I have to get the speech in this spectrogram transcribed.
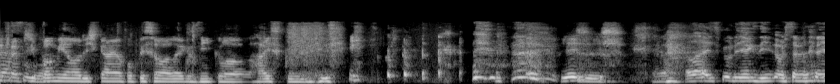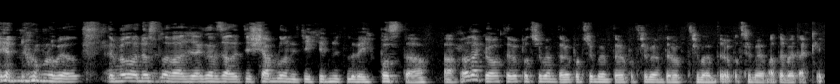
jasný, připomínalo, když Kája popisoval, jak vzniklo High School. Ježíš. Ale High School DxD, to už jsem tady jednou mluvil. To bylo doslova, že jakhle vzali ty šablony těch jednotlivých postav. A no tak jo, tebe potřebujeme, tebe potřebujeme, tebe potřebujeme, tebe potřebujeme, tebe potřebujeme a tebe taky.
